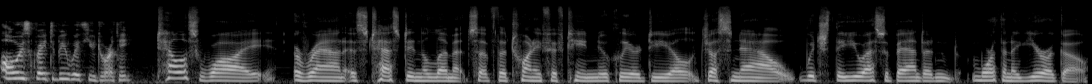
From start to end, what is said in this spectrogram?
Always great to be with you, Dorothy. Tell us why Iran is testing the limits of the 2015 nuclear deal just now, which the U.S. abandoned more than a year ago.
